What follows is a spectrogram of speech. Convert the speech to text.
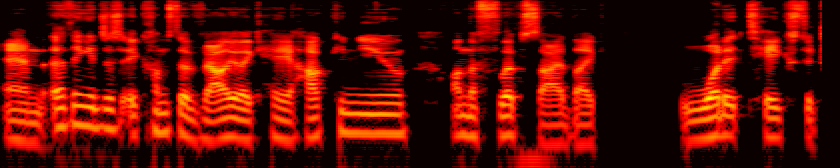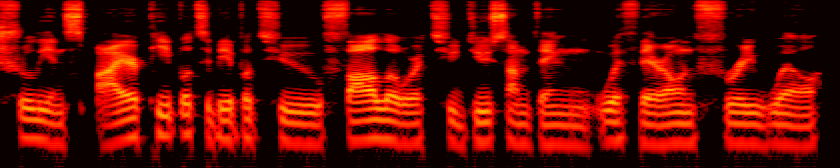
And i think it just it comes to value like hey how can you on the flip side like what it takes to truly inspire people to be able to follow or to do something with their own free will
